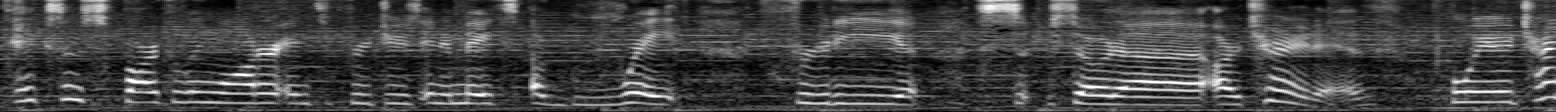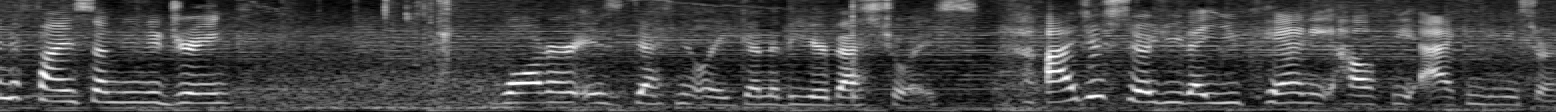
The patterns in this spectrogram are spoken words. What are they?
take some sparkling water into fruit juice and it makes a great fruity soda alternative. But When you're trying to find something to drink, water is definitely gonna be your best choice. I just showed you that you can eat healthy at a convenience store.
